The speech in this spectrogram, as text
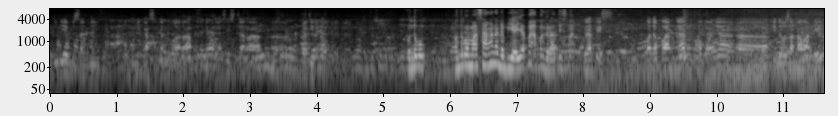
jadi dia bisa dikomunikasikan dua arah, terintegrasi secara uh, digital. Untuk untuk pemasangan ada biaya Pak apa gratis Pak? Gratis. Pada pelanggan pokoknya uh, tidak usah khawatir.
